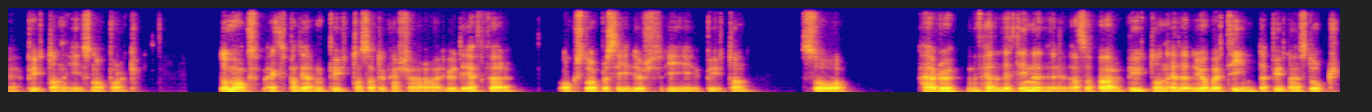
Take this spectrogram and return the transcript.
eh, Python i Snowpark. De har också expanderat med Python så att du kan köra UDF-er och store procedures i Python. Så är du väldigt inne alltså för Python eller du jobbar i team där Python är stort,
